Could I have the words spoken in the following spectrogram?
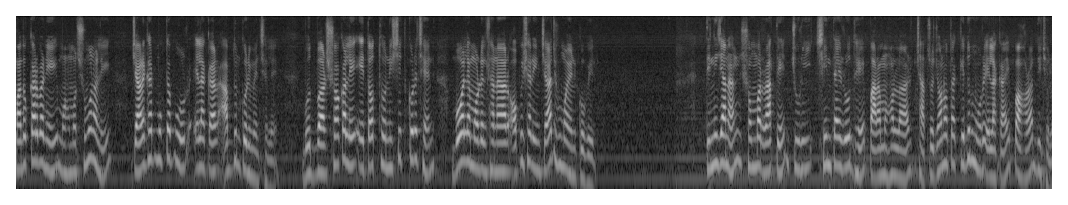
মাদক কারবারি মোহাম্মদ সুমন আলী, চারঘাট মুক্তাপুর এলাকার আব্দুল করিমের ছেলে। বুধবার সকালে এ তথ্য নিশ্চিত করেছেন বোয়ালা মডেল থানার officer in charge Humayun Kabir. তিনি জানান, সোমবার রাতে চুরি, ছিনতাই রোধে পাড়া মহল্লার ছাত্র জনতা কেদুরমোড় এলাকায় পাহারা দিছিল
